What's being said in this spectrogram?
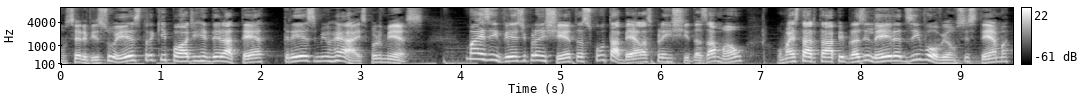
um serviço extra que pode render até 3 mil reais por mês. Mas em vez de pranchetas com tabelas preenchidas à mão, uma startup brasileira desenvolveu um sistema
